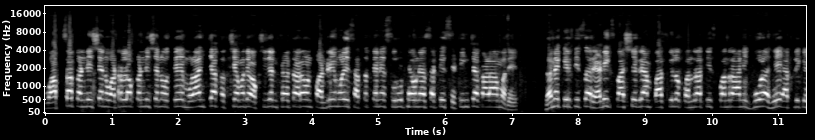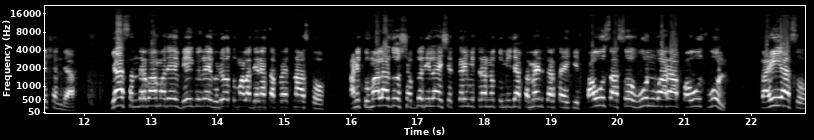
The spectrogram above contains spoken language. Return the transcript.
वापसा कंडिशन वॉटरलॉक कंडिशन होते. मुळांच्या कक्षेमध्ये ऑक्सिजन खेळता राहून पांढरी मुळी सातत्याने सुरू ठेवण्यासाठी सेटिंगच्या काळामध्ये धनकीर्तीचं रॅडिक्स पाचशे ग्रॅम पाच किलो पंधरा तीस पंधरा आणि गुळ हे ऍप्लिकेशन द्या. या संदर्भामध्ये वेगवेगळे व्हिडिओ तुम्हाला देण्याचा प्रयत्न असतो. आणि तुम्हाला जो शब्द दिलाय शेतकरी मित्रांनो तुम्ही ज्या कमेंट करताय की पाऊस असो ऊन वारा पाऊस ऊन काही असो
